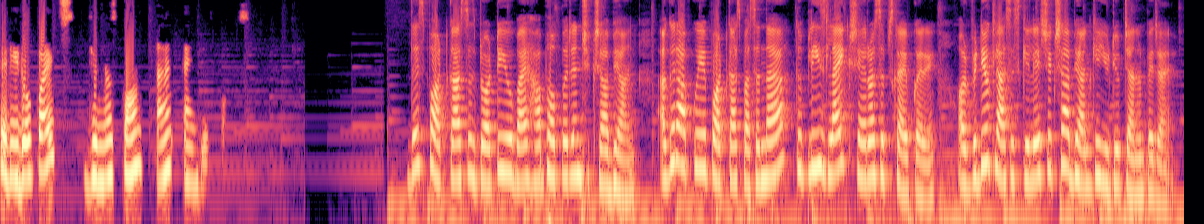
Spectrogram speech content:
pteridophytes gymnosperms and angiosperms this podcast is brought you by Hubhopper Shiksha Abhiyan अगर आपको ये पॉडकास्ट पसंद आया तो प्लीज़ लाइक शेयर और सब्सक्राइब करें और वीडियो क्लासेस के लिए शिक्षा अभियान के यूट्यूब चैनल पर जाएँ।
